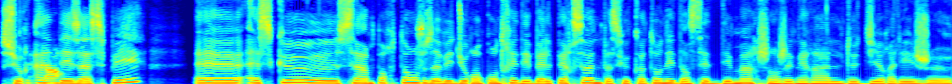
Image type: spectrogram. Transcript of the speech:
sur un des aspects. Euh, est-ce que c'est important Vous avez dû rencontrer des belles personnes? Parce que quand on est dans cette démarche en général de dire allez je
